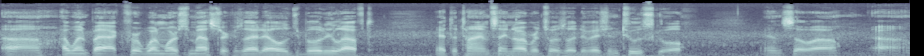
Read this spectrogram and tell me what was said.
Uh, I went back for one more semester because I had eligibility left. At the time, St. Norbert's was a Division two school, and so uh, uh,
